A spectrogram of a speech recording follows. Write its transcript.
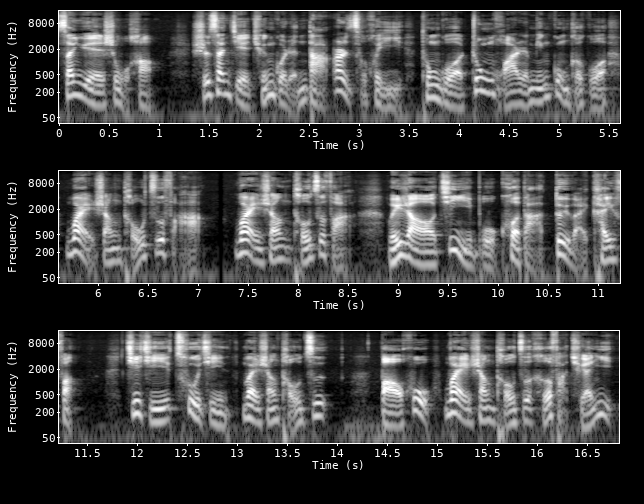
三月十五号，十三届全国人大二次会议通过《中华人民共和国外商投资法》。外商投资法围绕进一步扩大对外开放，积极促进外商投资，保护外商投资合法权益，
